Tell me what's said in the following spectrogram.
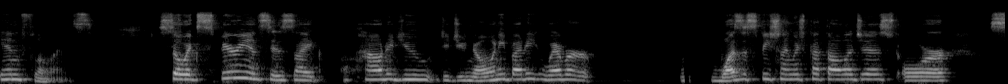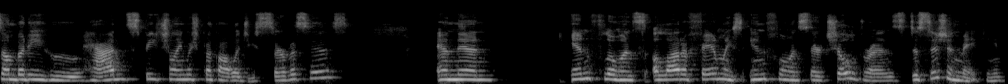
influence. So experience is like, how did you did you know anybody who ever was a speech language pathologist or somebody who had speech language pathology services? And then influence a lot of families influence their children's decision making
